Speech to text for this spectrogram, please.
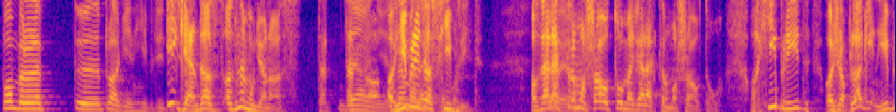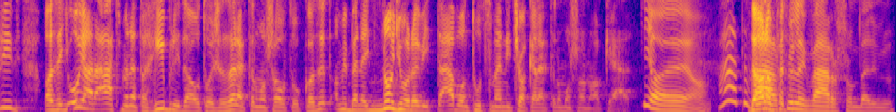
Van belőle plug-in hibrid. Igen, de az, az nem ugyanaz. Tehát, tehát a, a hibrid az hibrid. Az elektromos autó meg elektromos autó. A hibrid, vagy a plug-in hibrid, az egy olyan átmenet a hibrid autó és az elektromos autó között, amiben egy nagyon rövid távon tudsz menni csak elektromosan, ha kell. Ja, ja, ja. Hát De vár, alapvető- főleg városon belül.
